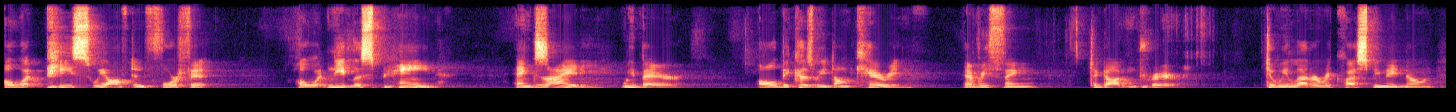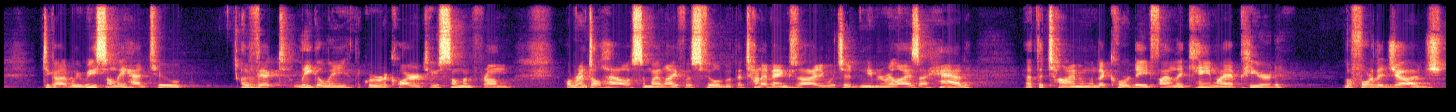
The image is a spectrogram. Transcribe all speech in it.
Oh, what peace we often forfeit Oh, what needless pain, anxiety we bear, all because we don't carry everything to God in prayer. Do we let our requests be made known to God? We recently had to evict legally, I think we were required to, someone from a rental house, and my life was filled with a ton of anxiety, which I didn't even realize I had at the time. And when the court date finally came, I appeared before the judge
